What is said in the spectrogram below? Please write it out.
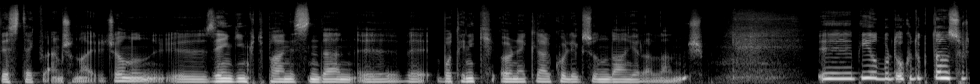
destek vermiş ona ayrıca. Onun e, zengin kütüphanesinden e, ve botanik örnekler koleksiyonundan yararlanmış. E, bir yıl burada okuduktan sonra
